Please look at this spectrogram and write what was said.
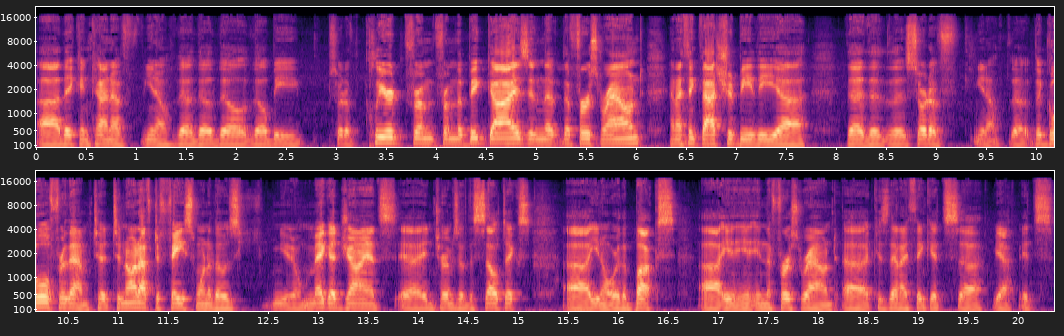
Uh, they can kind of, you know, they'll they'll they'll, they'll be sort of cleared from from the big guys in the, the first round, and I think that should be the uh, the, the the sort of you know the the goal for them to, to not have to face one of those you know mega giants uh, in terms of the Celtics, uh, you know, or the Bucks uh, in, in the first round, because then I think it's uh, yeah it's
